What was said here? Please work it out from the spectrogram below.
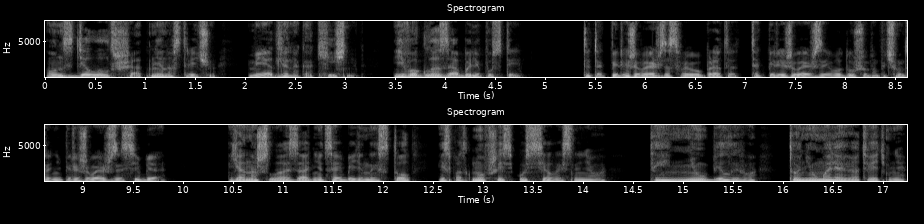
Он сделал шаг мне навстречу, медленно, как хищник. Его глаза были пусты. «Ты так переживаешь за своего брата, так переживаешь за его душу, но почему-то не переживаешь за себя». Я нашла задницей обеденный стол и, споткнувшись, уселась на него. «Ты не убил его? Тони, умоляю, ответь мне».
